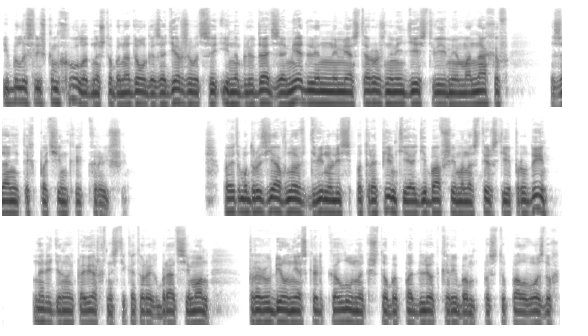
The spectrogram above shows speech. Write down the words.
и было слишком холодно, чтобы надолго задерживаться и наблюдать за медленными осторожными действиями монахов, занятых починкой крыши. Поэтому друзья вновь двинулись по тропинке, огибавшей монастырские пруды, на ледяной поверхности которых брат Симон прорубил несколько лунок, чтобы под лед к рыбам поступал воздух,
